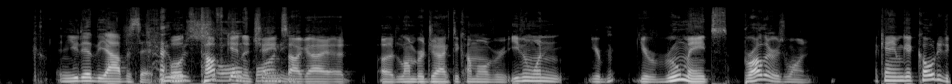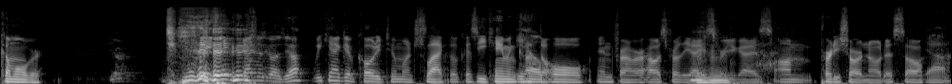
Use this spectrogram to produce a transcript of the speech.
and you did the opposite. It well, was it's tough so getting a funny. chainsaw guy, a, a lumberjack to come over. Even when your your roommate's brother is one, I can't even get Cody to come over. Ken just goes, yeah. We can't give Cody too much slack though, because he came and He cut the hole in front of our house for the ice for mm-hmm. you guys on pretty short notice. So Yeah,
